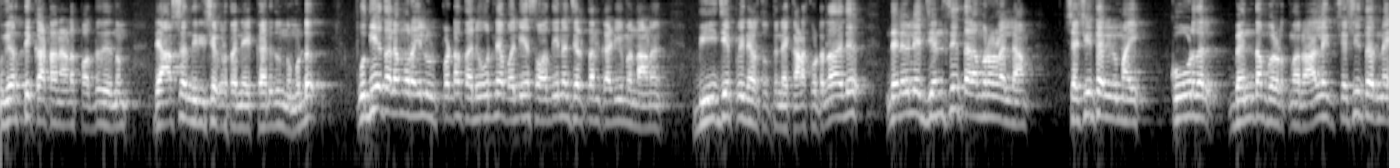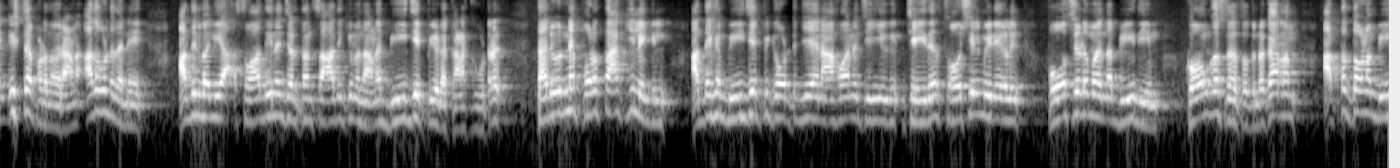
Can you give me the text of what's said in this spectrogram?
ഉയർത്തിക്കാട്ടാനാണ് പദ്ധതിയെന്നും രാഷ്ട്രീയ നിരീക്ഷകർ തന്നെ കരുതുന്നുമുണ്ട്. പുതിയ തലമുറയിൽ ഉൾപ്പെട്ട തരൂരിനെ വലിയ സ്വാധീനം ചെലുത്താൻ കഴിയുമെന്നാണ് ബി ജെ പി നേതൃത്വത്തിന്റെ കണക്കൂട്ടൽ അതായത് നിലവിലെ ജൻസി തലമുറകളെല്ലാം ശശി തരൂരുമായി കൂടുതൽ ബന്ധം പുലർത്തുന്നവരാണ് അല്ലെങ്കിൽ ശശി തരൂരിനെ ഇഷ്ടപ്പെടുന്നവരാണ്. അതുകൊണ്ട് തന്നെ അതിൽ വലിയ സ്വാധീനം ചെലുത്താൻ സാധിക്കുമെന്നാണ് ബി ജെ പിയുടെ കണക്കുകൂട്ടൽ. തരൂരിനെ പുറത്താക്കിയില്ലെങ്കിൽ അദ്ദേഹം ബി ജെ പിക്ക് വോട്ട് ചെയ്യാൻ ആഹ്വാനം ചെയ്യുക ചെയ്ത് സോഷ്യൽ മീഡിയകളിൽ പോസ്റ്റ് ഇടുമോ എന്ന ഭീതിയും കോൺഗ്രസ് നേതൃത്വത്തിനുണ്ട്. കാരണം അത്രത്തോളം ബി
